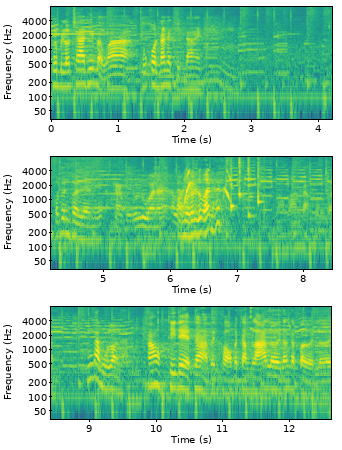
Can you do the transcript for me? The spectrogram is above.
คือเป็นรสชาติที่แบบว่า ทุกคนน่าจะกินได้ก็เป็นเพลินเลยอันนี้กากหมูรัวๆนะหมูล้วนม นๆนี่กับหมูอร่อยครับเอ้าทีเด็ดอะเป็นของประจำร้านเลยตั้งแต่เปิดเลย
